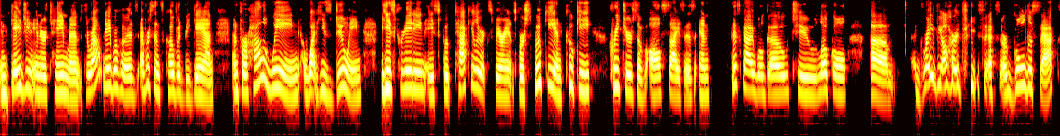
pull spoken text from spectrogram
engaging entertainment throughout neighborhoods ever since COVID began. And for Halloween, what he's doing, he's creating a spectacular experience for spooky and kooky creatures of all sizes. And this guy will go to local um, graveyards, he says, or cul-de-sacs,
